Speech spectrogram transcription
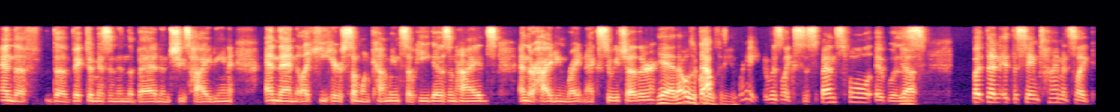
And the the victim isn't in the bed and she's hiding. And then like he hears someone coming, so he goes and hides, and they're hiding right next to each other. Yeah, that was a that cool was scene. great. It was like suspenseful. It was, Yeah. but then at the same time, it's like,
